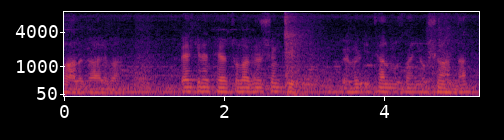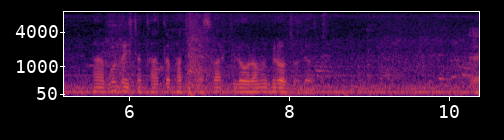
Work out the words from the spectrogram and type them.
pahalı galiba. Belki de ters olabilir çünkü öbür ithal muzdan yok şu anda. Ha, burada işte tatlı patates var. Kilogramı 1.34. Ee,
